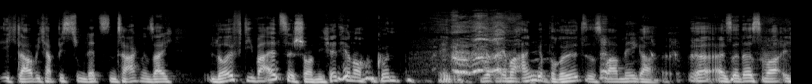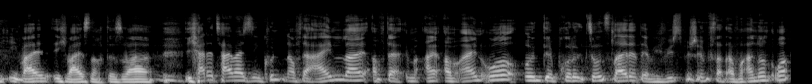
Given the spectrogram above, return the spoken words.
ich glaube, ich habe bis zum letzten Tag, dann sage ich, läuft die Walze schon. Ich hätte hier noch einen Kunden. Ich wurde einmal angebrüllt, das war mega. Ja, also das war, ich, ich, weiß, ich weiß noch, das war, ich hatte teilweise den Kunden auf der einen, auf, der, auf ein Ohr und den Produktionsleiter, der mich wüst beschimpft hat, auf dem anderen Ohr.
